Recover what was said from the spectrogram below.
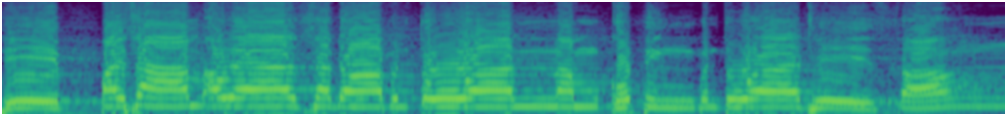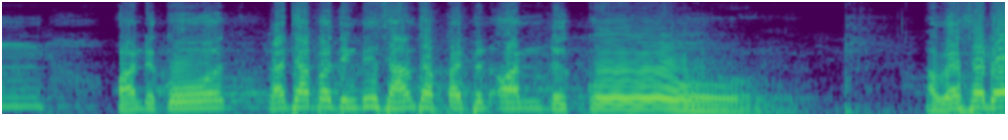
ที่ไปสามเอาแวสดอเป็นตัวนำโกปิงเป็นตัวที่สองออนเดอะโกหลานชายป๋าติงที่สามถัดไปเป็นออนเดอะโก อเวสดอ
